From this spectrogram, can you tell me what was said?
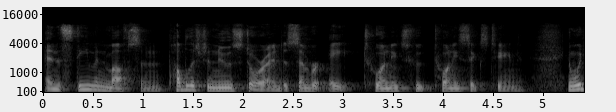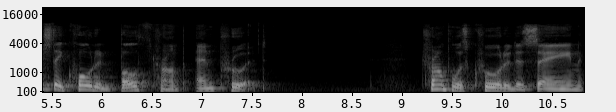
and Steven Mufson published a news story on December 8, 2016, in which they quoted both Trump and Pruitt. Trump was quoted as saying,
